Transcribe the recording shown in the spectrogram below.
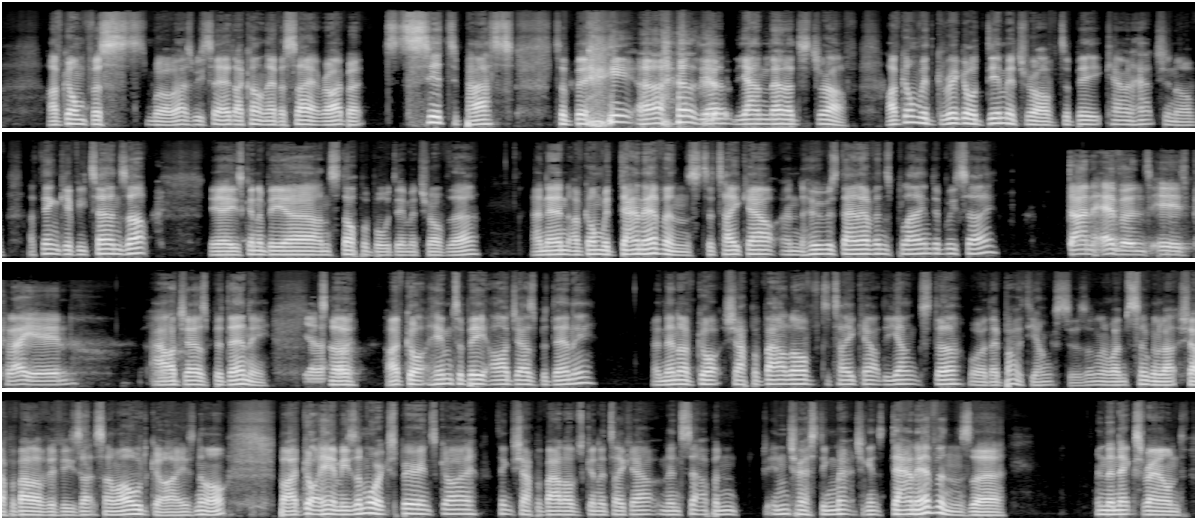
I've gone for, well, as we said, I can't ever say it right, but Tsitsipas to be uh, Jan, Jan-Lennard Struff. I've gone with Grigor Dimitrov to beat Karen Khachanov. I think if he turns up, yeah, he's going to be uh, unstoppable, Dimitrov there. And then I've gone with Dan Evans to take out. And who was Dan Evans playing? Did we say? Dan Evans is playing. Aljaz Bedene. Yeah, So right. I've got him to beat Arjaz Bedene. And then I've got Shapovalov to take out the youngster. Well, they're both youngsters. I don't know. I'm still going about Shapovalov if he's that some old guy. He's not. But I've got him. He's a more experienced guy. I think Shapovalov's going to take out and then set up an interesting match against Dan Evans there in the next round.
